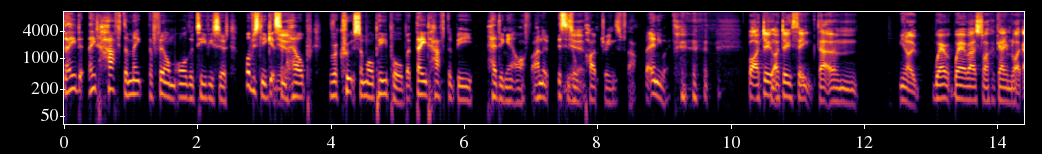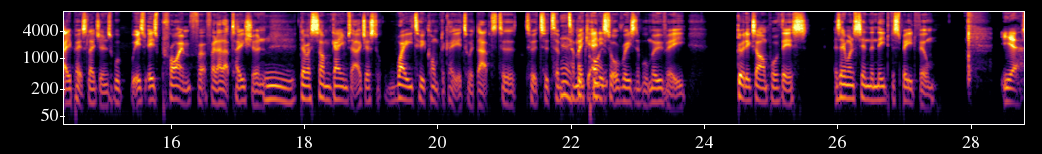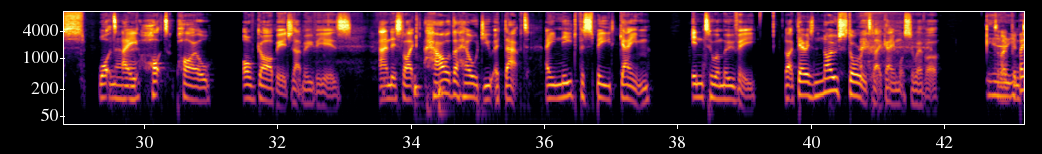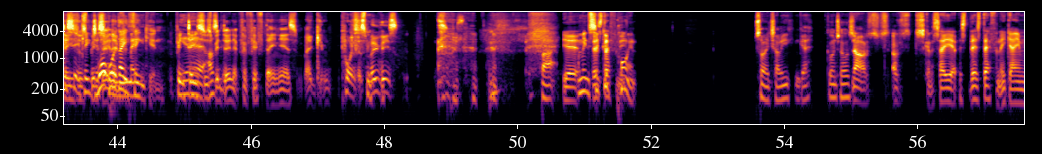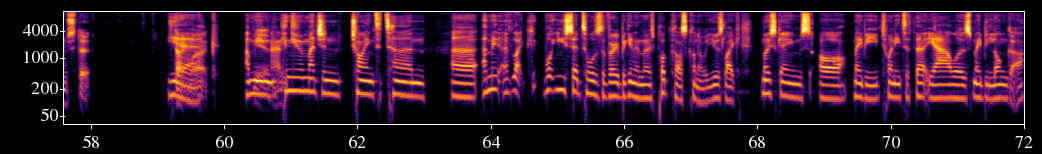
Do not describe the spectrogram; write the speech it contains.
They'd they'd have to make the film or the TV series. Obviously, get some Yeah. help, recruit some more people, but they'd have to be heading it off. I know this is Yeah. all pipe dreams stuff, but anyway, but I do I do think that um you know where, whereas like a game like Apex Legends would, is is prime for, for an adaptation. Mm, There are some games that are just way too complicated to adapt to to to to, Yeah, to make it any sort of reasonable movie. Good example of this. Has anyone seen the Need for Speed film? Yes. What No. a hot pile of garbage that movie is. And it's like, how the hell do you adapt a Need for Speed game into a movie? Like, there is no story to that game whatsoever. Yeah, know, Vin Diesel's basically been just What were it. they make- thinking? Vin Yeah, I Diesel's was been go- doing it for 15 years, making pointless movies. But Yeah, I mean, it's a good definitely- point. Sorry, Charlie, you can go. Go on, Charles. No, I was, I was just going to say, yeah, there's, there's definitely games that Yeah, don't work. I mean, Yeah. can you imagine trying to turn? Uh, I mean, like what you said towards the very beginning of those podcasts, Connor, where you was like, most games are maybe twenty to thirty hours, maybe longer.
